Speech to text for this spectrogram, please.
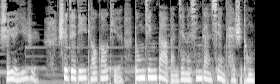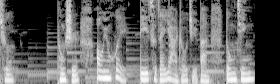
十月一日，世界第一条高铁东京大阪间的新干线开始通车，同时奥运会第一次在亚洲举办，东京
